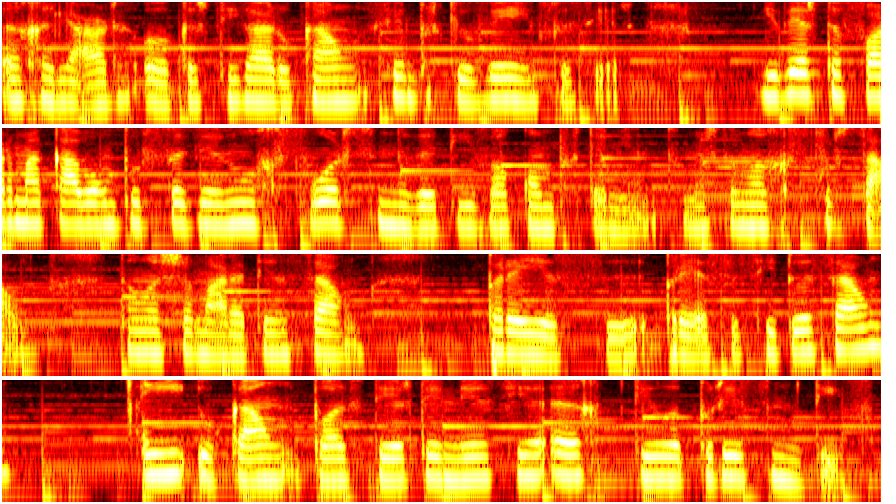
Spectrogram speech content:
a ralhar ou a castigar o cão sempre que o veem fazer. E desta forma acabam por fazer um reforço negativo ao comportamento, mas estão a reforçá-lo, estão a chamar atenção para, esse, para essa situação e o cão pode ter tendência a repeti-la por esse motivo.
